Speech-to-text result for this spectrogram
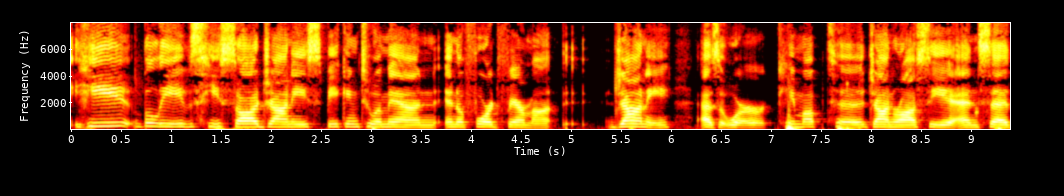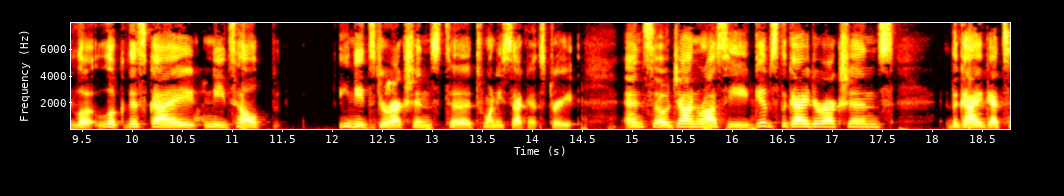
He believes he saw Johnny speaking to a man in a Ford Fairmont. Johnny, as it were, came up to John Rossi and said, "Look, look, this guy needs help. He needs directions to 22nd Street." And so John Rossi gives the guy directions. The guy gets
